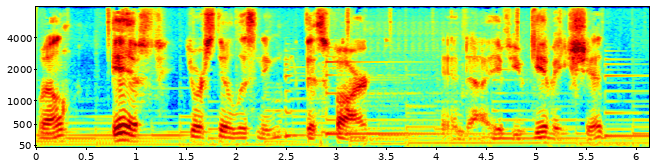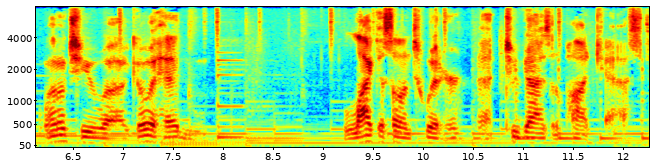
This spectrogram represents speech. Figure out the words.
Well, if you're still listening this far, and uh, if you give a shit, why don't you uh, go ahead and like us on Twitter at Two Guys on a Podcast,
